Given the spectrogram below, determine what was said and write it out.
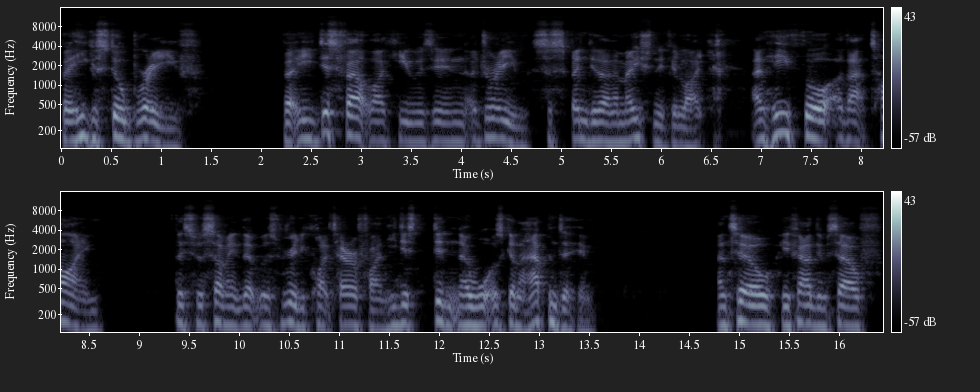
but he could still breathe. But he just felt like he was in a dream, suspended animation, if you like. And he thought at that time this was something that was really quite terrifying. He just didn't know what was going to happen to him until he found himself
